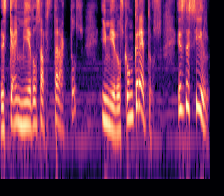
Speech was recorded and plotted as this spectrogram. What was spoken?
es que hay miedos abstractos y miedos concretos. Es decir,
